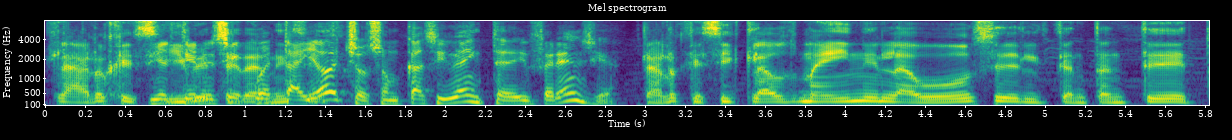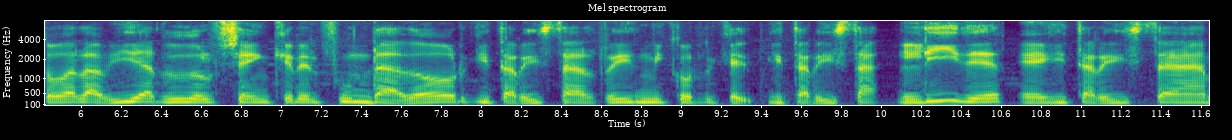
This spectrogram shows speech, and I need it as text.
Claro que sí. Y él tiene 58, son casi 20 de diferencia. Claro que sí, Klaus Main en la voz, el cantante de toda la vida, Rudolf Schenker, el fundador, guitarrista rítmico, guitarrista líder, eh, guitarrista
